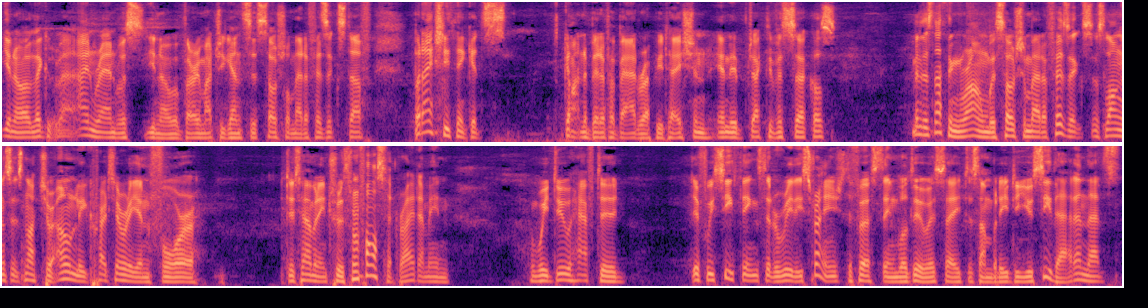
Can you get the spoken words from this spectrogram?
you know, like Ayn Rand was, you know, very much against this social metaphysics stuff, but I actually think it's gotten a bit of a bad reputation in objectivist circles. Mean, there's nothing wrong with social metaphysics as long as it's not your only criterion for determining truth from falsehood, right? I mean, we do have to, if we see things that are really strange, the first thing we'll do is say to somebody, do you see that? And that's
